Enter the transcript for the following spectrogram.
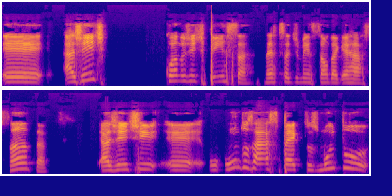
é, a gente, quando a gente pensa nessa dimensão da Guerra Santa, a gente, é, um dos aspectos muito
